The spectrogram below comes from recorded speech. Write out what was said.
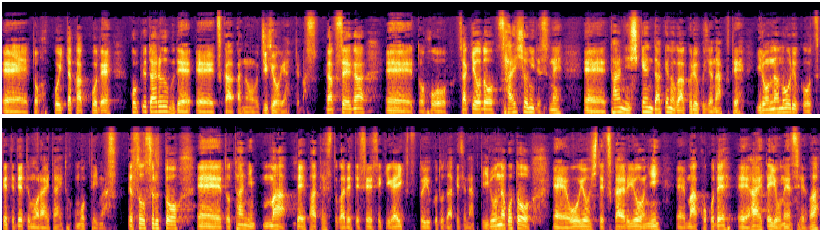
えーと、こういった格好でコンピュータールームで、えー、使あの授業をやってます。学生が、えーと先ほど最初にですねえー、単に試験だけの学力じゃなくていろんな能力をつけて出てもらいたいと思っています。でそうすると,、えーと、単に、まあ、ペーパーテストが出て成績がいくつということだけじゃなくていろんなことを、えー、応用して使えるように、えー、まあ、ここで、えー、あえて4年生は、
